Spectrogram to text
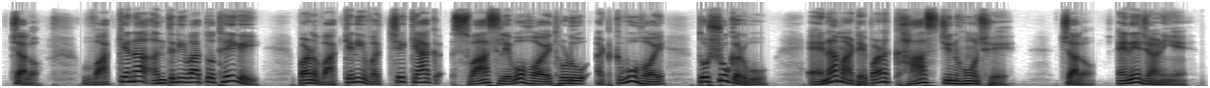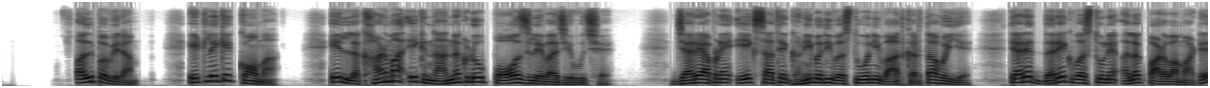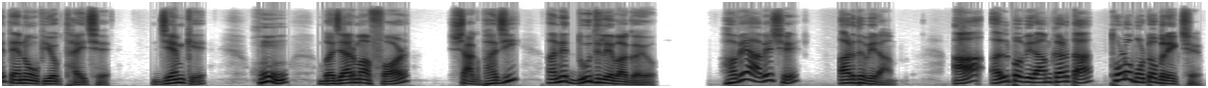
ચાલો, વાક્યના અંતની વાત તો થઈ ગઈ, પણ વાક્યની વચ્ચે ક્યાંક શ્વાસ લેવો હોય, થોડું અટકવું હોય, તો શું કરવું? એના માટે પણ ખાસ ચિહ્નો છે. ચાલો, એને જાણીએ. અલ્પવિરામ, એટલે કે કોમા, એ લખાણમાં એક નાનકડો પોઝ લેવા જેવું છે. જ્યારે આપણે એકસાથે ઘણી બધી વસ્તુઓની વાત કરતા હોઈએ, ત્યારે દરેક વસ્તુને અલગ પાડવા માટે તેનો ઉપયોગ થાય છે. જેમ કે, હું બજારમાં ફળ, શાકભાજી અને દૂધ લેવા ગયો. હવે આવે છે અર્ધવિરામ. આ અલ્પવિરામ કરતાં થોડો મોટો બ્રેક છે.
